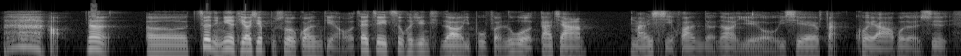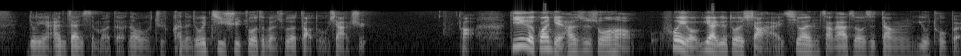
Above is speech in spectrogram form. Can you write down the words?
好，那。呃，这里面也提到一些不错的观点，我在这一次会先提到一部分，如果大家蛮喜欢的，那也有一些反馈啊，或者是留言、按赞什么的，那我就可能就会继续做这本书的导读下去。好，第一个观点，他是说哈，会有越来越多的小孩希望长大之后是当 YouTuber，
